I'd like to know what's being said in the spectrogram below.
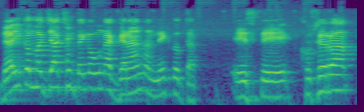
De ahí con Mike Jackson tengo una gran anécdota. Este, José Ra,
